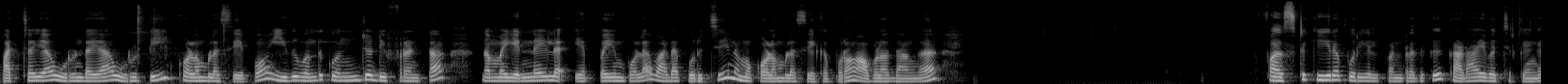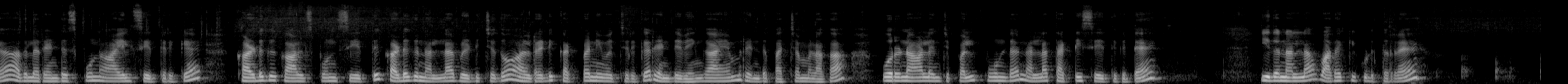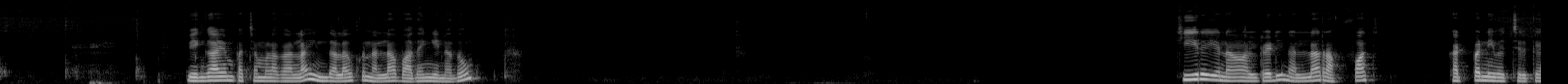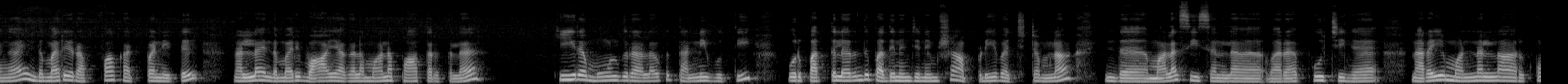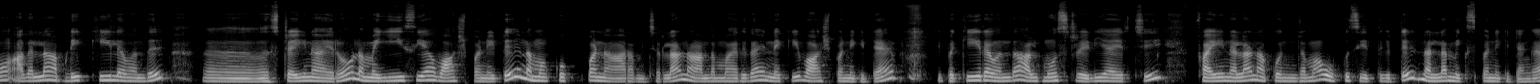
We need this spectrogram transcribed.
பச்சையாக உருண்டையாக உருட்டி குழம்புல சேர்ப்போம் இது வந்து கொஞ்சம் டிஃப்ரெண்ட்டாக நம்ம எண்ணெயில் எப்பையும் போல் வடை பொறிச்சு நம்ம குழம்புல சேர்க்க போகிறோம் அவ்வளோதாங்க ஃபஸ்ட்டு கீரை பொரியல் பண்ணுறதுக்கு கடாய் வச்சுருக்கேங்க. அதில் ரெண்டு ஸ்பூன் ஆயில் சேர்த்துருக்கேன். கடுகு கால் ஸ்பூன் சேர்த்து கடுகு நல்லா வெடித்ததும் ஆல்ரெடி கட் பண்ணி வச்சுருக்கேன் ரெண்டு வெங்காயம் ரெண்டு பச்சை மிளகாய் ஒரு நாலஞ்சு பல் பூண்டை நல்லா தட்டி சேர்த்துக்கிட்டேன். இதை நல்லா வதக்கி கொடுத்துட்றேன். வெங்காயம் பச்சை மிளகாலாம் இந்த அளவுக்கு நல்லா வதங்கினதும் கீரையை நான் ஆல்ரெடி நல்லா ரஃப்பாக கட் பண்ணி வச்சுருக்கேங்க. இந்த மாதிரி ரஃப்பாக கட் பண்ணிவிட்டு நல்லா இந்த மாதிரி வாய் அகலமான பாத்திரத்தில் கீரை மூழ்கிற அளவுக்கு தண்ணி ஊற்றி ஒரு பத்துலேருந்து பதினஞ்சு நிமிஷம் அப்படியே வச்சிட்டோம்னா இந்த மழை சீசனில் வர பூச்சிங்க நிறைய மண்ணெல்லாம் இருக்கும். அதெல்லாம் அப்படியே கீழே வந்து ஸ்ட்ரெயின் ஆயிரும். நம்ம ஈஸியாக வாஷ் பண்ணிவிட்டு நம்ம குக் பண்ண ஆரம்பிச்சிடலாம் நான் அந்த மாதிரி தான் இன்றைக்கி வாஷ் பண்ணிக்கிட்டேன். இப்போ கீரை வந்து ஆல்மோஸ்ட் ரெடி ஆயிடுச்சு ஃபைனலாக நான் கொஞ்சமாக உப்பு சேர்த்துக்கிட்டு நல்லா மிக்ஸ் பண்ணிக்கிட்டேங்க.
